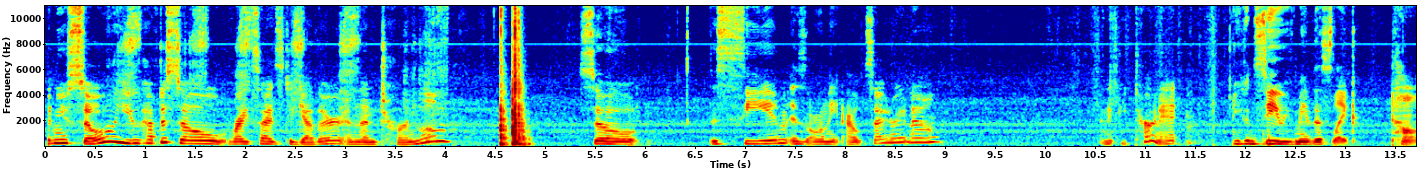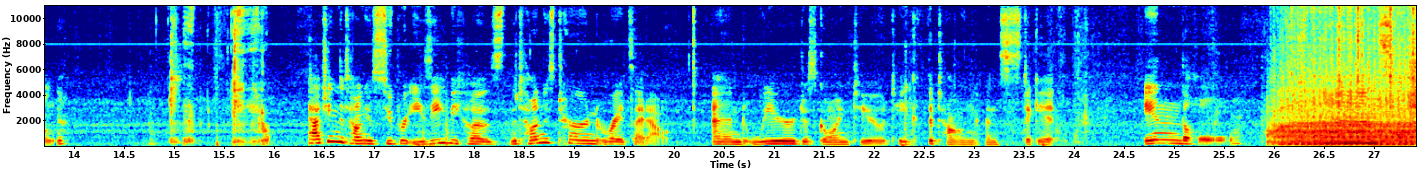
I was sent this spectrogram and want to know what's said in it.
When you sew, you have to sew right sides together and then turn them. So the seam is on the outside right now. And if you turn it, you can see we've made this like tongue. Attaching the tongue is super easy because the tongue is turned right side out and we're just going to take the tongue and stick it in the hole. And stitch,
